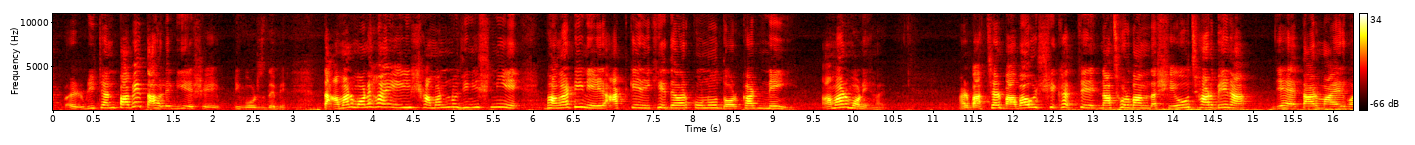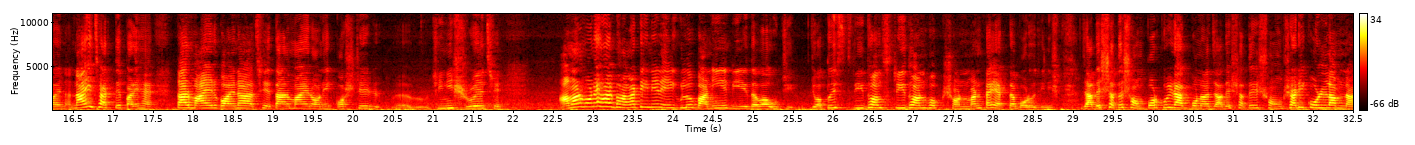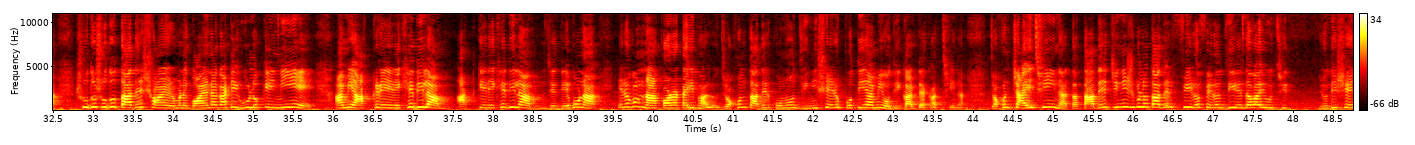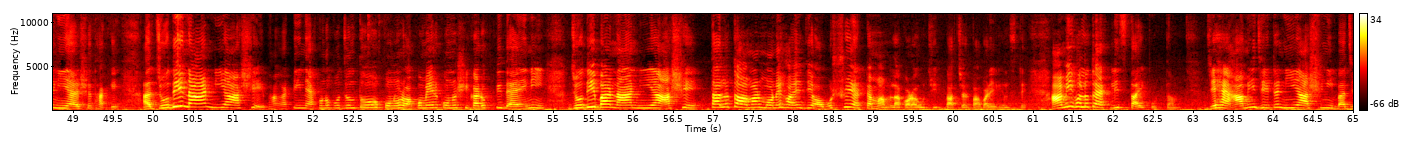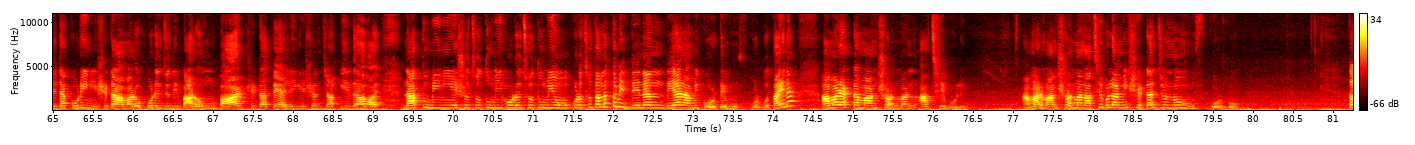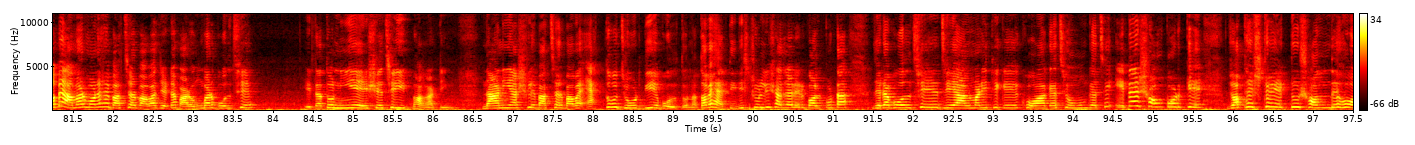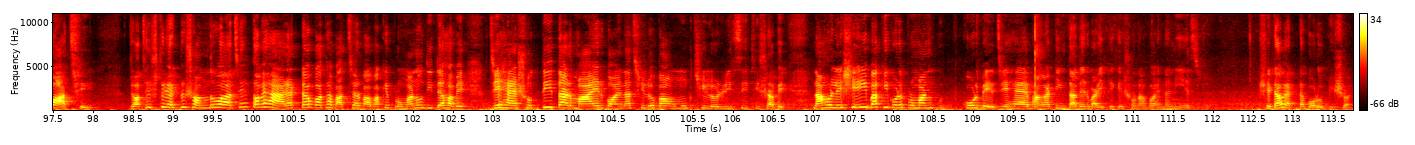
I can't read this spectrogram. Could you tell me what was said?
রিটার্ন পাবে, তাহলে গিয়ে সে ডিভোর্স দেবে। তা আমার মনে হয় এই সামান্য জিনিস নিয়ে ভাঙাটিনের আটকে রেখে দেওয়ার কোনো দরকার নেই, আমার মনে হয়। আর বাচ্চার বাবাও সেক্ষেত্রে নাছর বান্দা, সেও ছাড়বে না। যে হ্যাঁ তার মায়ের গয়না। নাই ছাড়তে পারে হ্যাঁ। তার মায়ের গয়না আছে, তার মায়ের অনেক কষ্টের জিনিস রয়েছে। আমার মনে হয় ভাঙা টিনের এইগুলো বানিয়ে দিয়ে দেওয়া উচিত। যতই স্ত্রীধন স্ত্রীধন হোক, সম্মানটাই একটা বড় জিনিস। যাদের সাথে সম্পর্কই রাখব না, যাদের সাথে সংসারই করলাম না, শুধু শুধু তাদের মানে গয়নাগাটিগুলোকে নিয়ে আমি আঁকড়ে রেখে দিলাম, আটকে রেখে দিলাম যে দেব না, এরকম না করাটাই ভালো। যখন তাদের কোনো জিনিসের প্রতি আমি অধিকার দেখাচ্ছি না, যখন চাইছিই না, তা তাদের জিনিসগুলো তাদের ফিরো ফেরত দিয়ে দেওয়াই উচিত। যদি সে নিয়ে আসে থাকে। আর যদি না নিয়ে আসে, ভাঙা টিন এখনও পর্যন্ত কোনো রকমের কোনো স্বীকারোক্তি দেয়নি। যদি বা না নিয়ে আসে, তাহলে তো আমার মনে হয় যে অবশ্যই একটা মামলা করা উচিত বাচ্চার বাবার এগেনস্টে আমি হলো তো অ্যাটলিস্ট তাই করতাম। যে হ্যাঁ আমি যেটা নিয়ে আসিনি বা যেটা করিনি, সেটা আমার ওপরে যদি বারংবার সেটাতে অ্যালিগেশন চাপিয়ে দেওয়া হয়, না, তুমি নিয়ে এসেছ, তুমি করেছ, তুমি অমুক করেছ, তাহলে তো আমি দেনান দেয়ার আমি কোর্টে মুভ করব, তাই না? আমার একটা মান সম্মান আছে বলে। আমার মান সম্মান আছে বলে আমি সেটার জন্য মুভ করব। তবে আমার মনে হয় বাচ্চার বাবা যেটা বারংবার বলছে, এটা তো নিয়ে এসেছেই ভাঙাটিন। না নিয়ে আসলে বাচ্চার বাবা এত জোর দিয়ে বলতো না। তবে হ্যাঁ তিরিশ চল্লিশ হাজারের গল্পটা যেটা বলছে যে আলমারি থেকে খোয়া গেছে, অমুক গেছে, এটার সম্পর্কে যথেষ্টই একটু সন্দেহ আছে। যথেষ্ট একটু সন্দেহ আছে। তবে হ্যাঁ আর একটাও কথা, বাচ্চার বাবাকে প্রমাণও দিতে হবে যে হ্যাঁ সত্যিই তার মায়ের গয়না ছিল বা অমুক ছিল রিসিট হিসাবে। না হলে সেই বা কী করে প্রমাণ করবে যে হ্যাঁ ভাঙাটিন তাদের বাড়ি থেকে সোনা গয়না নিয়ে এসছে? সেটাও একটা বড় বিষয়।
